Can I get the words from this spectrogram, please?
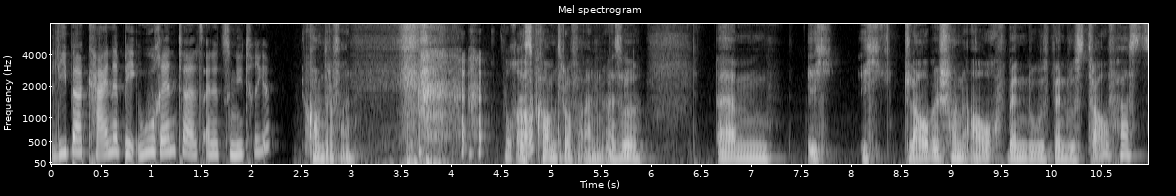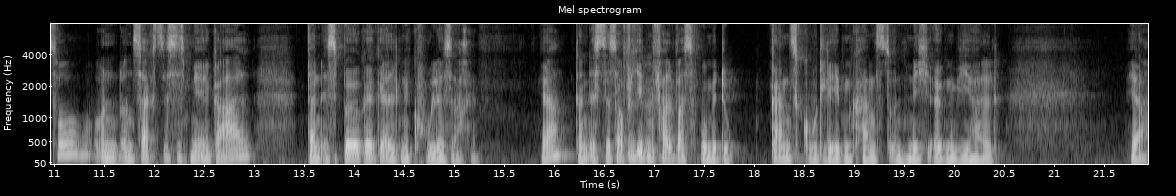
lieber keine BU-Rente als eine zu niedrige? Kommt drauf an. Worauf? Es kommt drauf an. Also ähm, ich, ich glaube schon auch, wenn du wenn du es drauf hast so und, und sagst, es ist mir egal, dann ist Bürgergeld eine coole Sache. Ja, dann ist das auf mhm. jeden Fall was, womit du ganz gut leben kannst und nicht irgendwie halt, ja,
